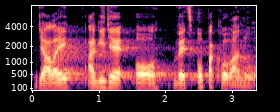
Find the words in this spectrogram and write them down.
Ďalej, ak ide o vec opakovanú,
